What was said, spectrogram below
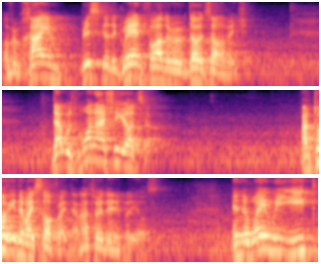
of Reb Chaim Brisker, the grandfather of David Soloveitchik. That was one Ashayotza. I'm talking to myself right now. I'm not talking to anybody else. In the way we eat,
